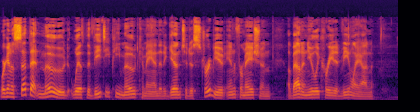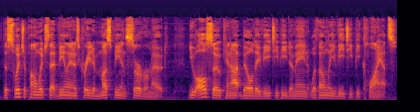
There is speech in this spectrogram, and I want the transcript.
We're going to set that mode with the VTP mode command, and again, to distribute information about a newly created VLAN, the switch upon which that VLAN is created must be in server mode. You also cannot build a VTP domain with only VTP clients.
